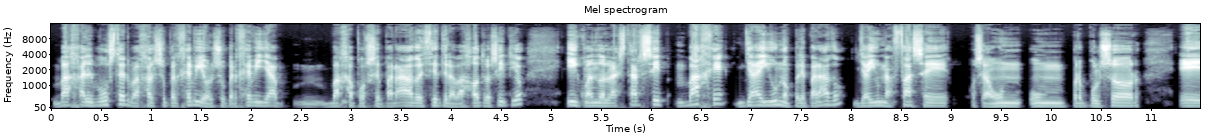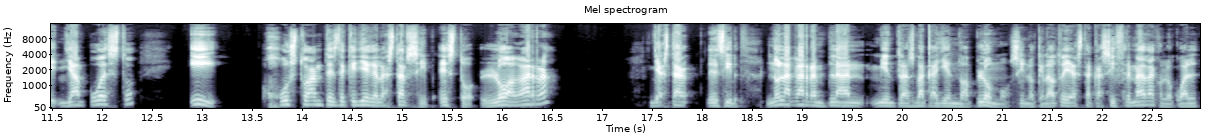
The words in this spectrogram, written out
baja el booster, baja el Super Heavy o el Super Heavy ya mm, baja por separado, etcétera, baja a otro sitio. Y cuando la Starship baje, ya hay uno preparado, ya hay una fase, o sea, un, un propulsor eh, ya puesto. Y justo antes de que llegue la Starship, esto lo agarra. Ya está, es decir, no la agarra en plan mientras va cayendo a plomo, sino que la otra ya está casi frenada, con lo cual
